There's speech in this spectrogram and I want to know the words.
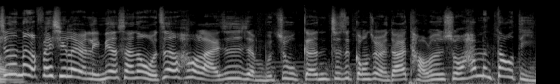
就是那个废弃乐园里面的山洞。我真的后来就是忍不住跟就是工作人员都在讨论说，他们到底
